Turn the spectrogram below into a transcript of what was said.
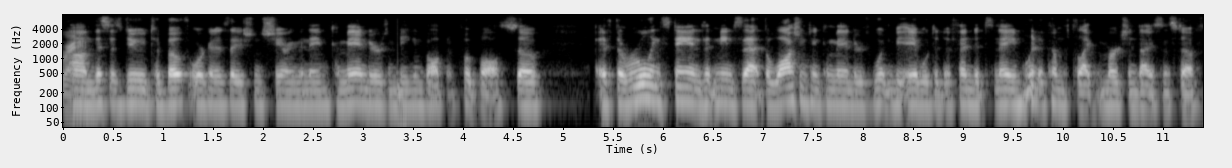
Right. Um, this is due to both organizations sharing the name Commanders and being involved in football. So, if the ruling stands, it means that the Washington Commanders wouldn't be able to defend its name when it comes to like merchandise and stuff,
